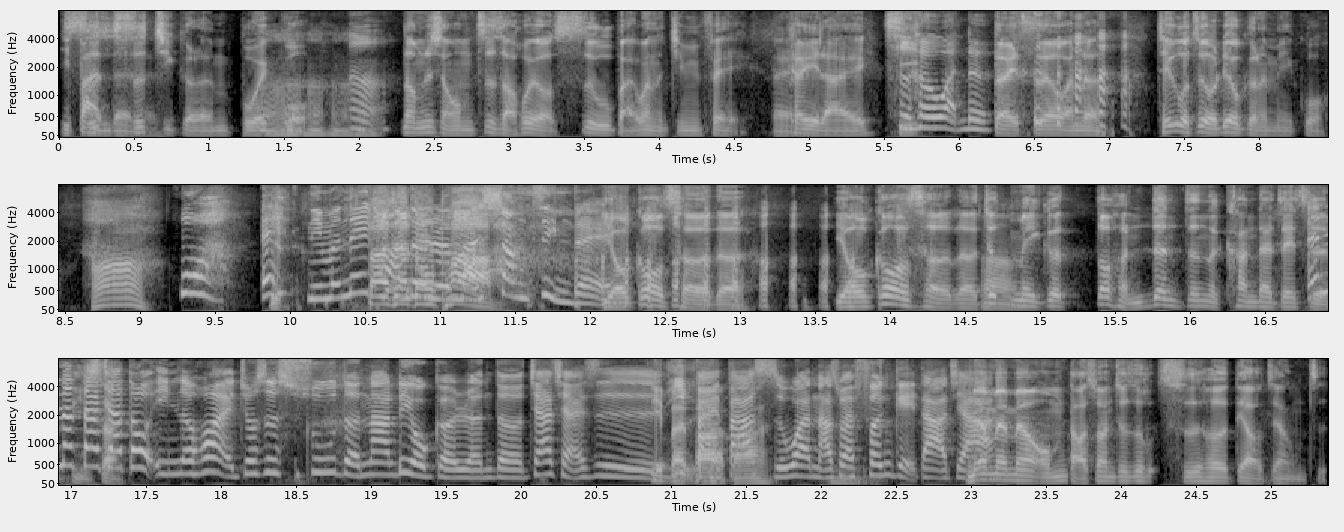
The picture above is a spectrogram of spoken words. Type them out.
一半。十几个人不会过，嗯，那我们就想，我们至少会有四五百万的经费可以来吃喝玩乐，对，吃喝玩乐。结果只有六个人没过啊！哇！哎、欸，你们那团的人蛮上进的，有够扯的，有够扯的，就每个都很认真的看待这次。那大家都赢的话，也就是输的那六个人的加起来是一百八十万，拿出来分给大家。没有没有没有，我们打算就是吃喝掉这样子，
